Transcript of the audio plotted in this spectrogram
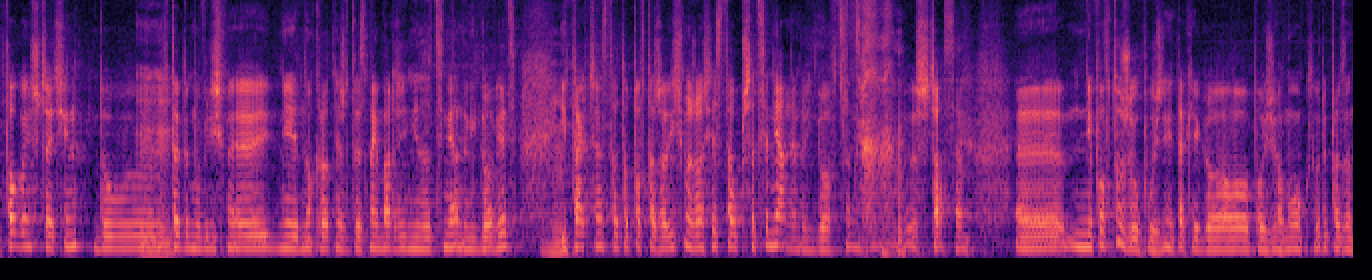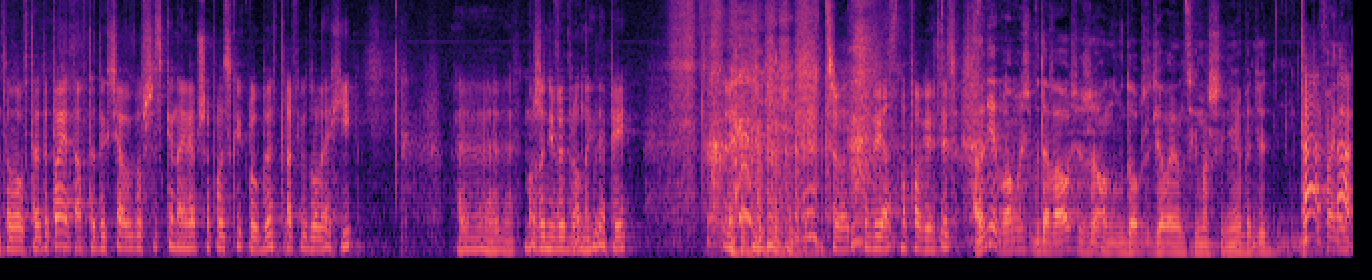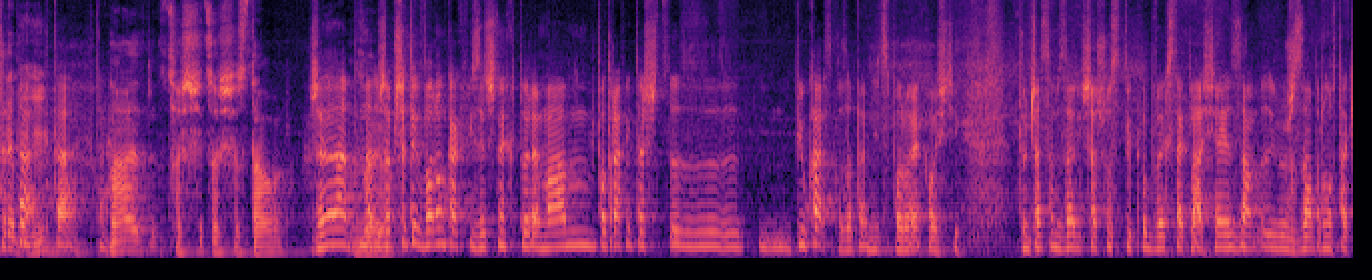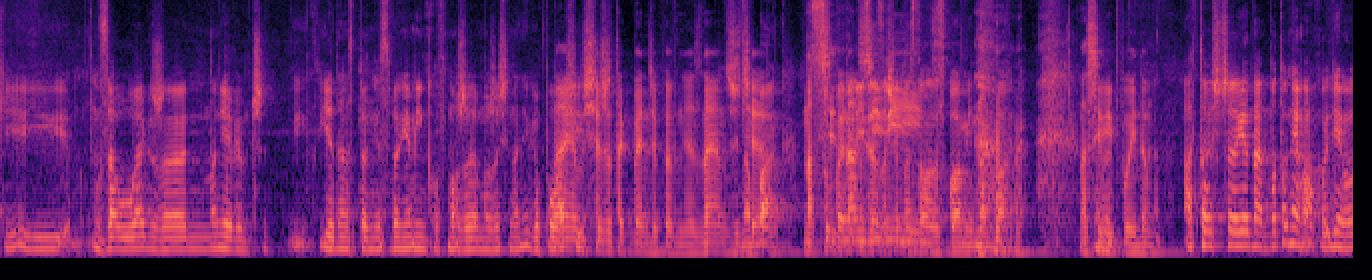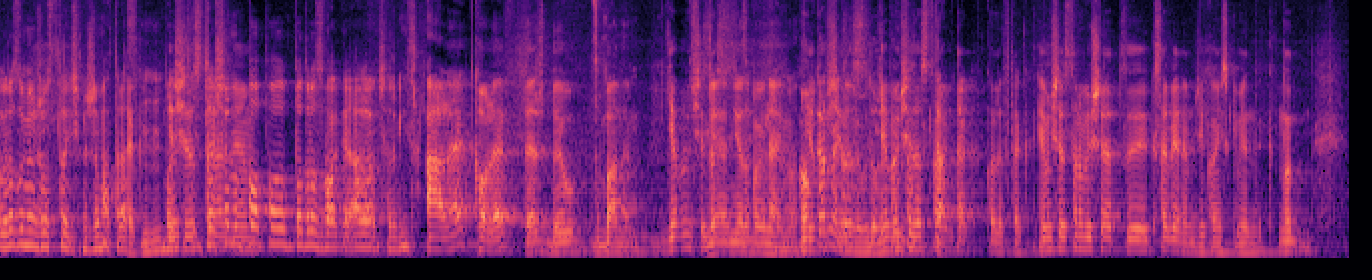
Pogoń Szczecin był, wtedy mówiliśmy niejednokrotnie, że to jest najbardziej niedoceniany ligowiec i tak często to powtarzaliśmy, że on się stał przecenianym ligowcem z czasem. E, Nie powtórzył później takiego poziomu, który prezentował wtedy. Pamiętam, wtedy chciały go wszystkie najlepsze polskie kluby, trafił do Lechi. E, Może nie wybrał najlepiej. Trzeba to sobie jasno powiedzieć. Ale nie, bo wydawało się, że on w dobrze działającej maszynie będzie, będzie Tak, fajnym tak, trybem. tak, tak, tak. No ale coś, się- coś się stało. Że, że przy tych warunkach fizycznych, które mam, potrafi też piłkarsko zapewnić sporo jakości. Tymczasem zalicza szósty klub w Ekstraklasie, jest za, już zabrnął w taki zaułek, że no nie wiem, czy jeden z pewnie z Beniaminków może, może się na niego No, ja połasić. myślę, że tak będzie pewnie, znając życie. Na bank. Na, Super na, Lidze z CV, 18 zespołami na bank. na CV pójdą. A to jeszcze jednak, bo to nie ma, nie wiem, rozumiem, że ustaliliśmy, że ma trasę. Tak. Bo Ja się to, to jeszcze po, po, pod rozwagę Alan Czerwiński. Ale Kolew też był dzbanem. Ja bym się Nie, zas- nie zapominajmy o tym. On ja bym się, zas- ja bym się zastanowił, tak. Kolew, tak. Ja bym się zastanowił jeszcze nad y, Ksawierem Dziekońskim jednak. No,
